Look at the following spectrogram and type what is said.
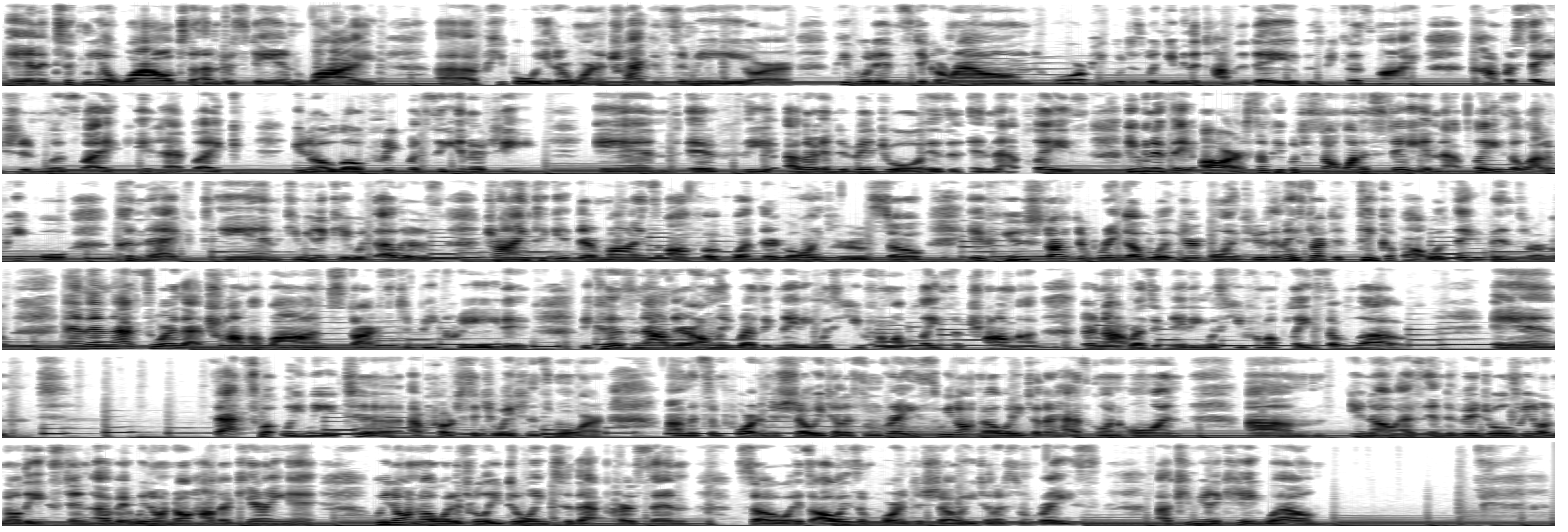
And it took me a while to understand why uh, people either weren't attracted to me or people didn't stick around or people just wouldn't give me the time of the day. It was because my conversation was like it had like you know low frequency energy and if the other individual isn't in that place even if they are some people just don't want to stay in that place. A lot of people connect and communicate with others trying to get their minds off of what they're going through. So if you start to bring up what you're going through then they start to think about what they've been through. And then that's where that trauma bond starts to be created because now they're only resonating with you from a place of trauma. They're not resonating with you from a place of love and that's what we need to approach situations more. Um, it's important to show each other some grace. We don't know what each other has going on. Um, you know, as individuals, we don't know the extent of it. We don't know how they're carrying it. We don't know what it's really doing to that person. So it's always important to show each other some grace, uh, communicate well,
